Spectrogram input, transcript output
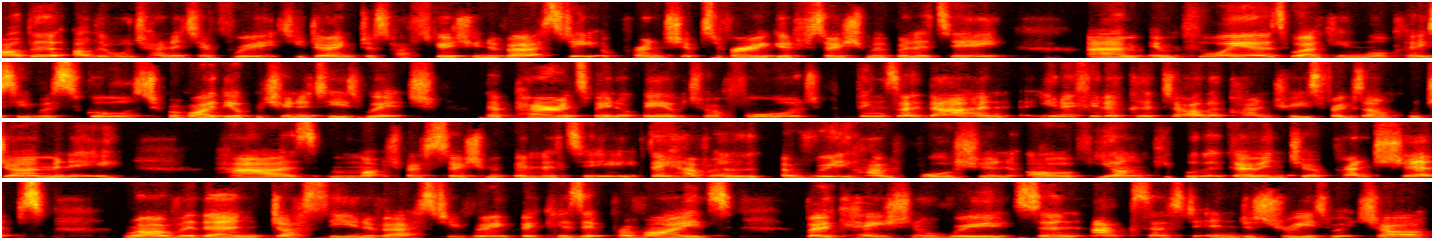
other other alternative routes. You don't just have to go to university. Apprenticeships are very good for social mobility. Um, employers working more closely with schools to provide the opportunities which their parents may not be able to afford. Things like that. And you know, if you look at to other countries, for example, Germany has much better social mobility. They have a, a, really high proportion of young people that go into apprenticeships rather than just the university route because it provides vocational routes and access to industries which are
